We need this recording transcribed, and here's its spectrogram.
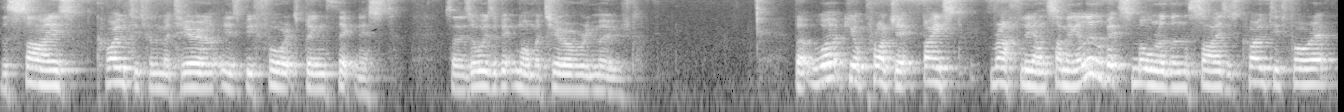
the size quoted for the material is before it's been thicknessed. So there's always a bit more material removed. But work your project based roughly on something a little bit smaller than the sizes quoted for it.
